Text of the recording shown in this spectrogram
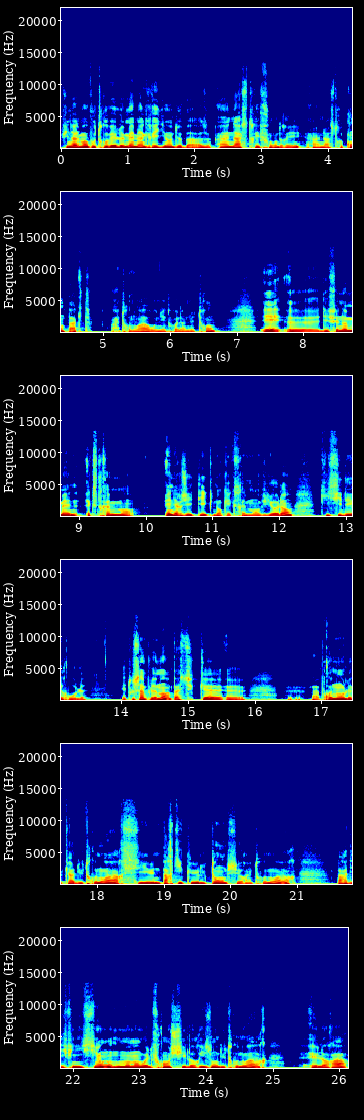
finalement vous trouvez le même ingrédient de base, un astre effondré, un astre compact, un trou noir ou une étoile à neutrons, et euh, des phénomènes extrêmement énergétiques, donc extrêmement violents, qui s'y déroulent. Et tout simplement parce que, euh, euh, bah, prenons le cas du trou noir, si une particule tombe sur un trou noir, par définition, au moment où elle franchit l'horizon du trou noir, elle aura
